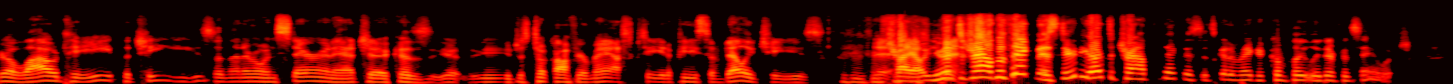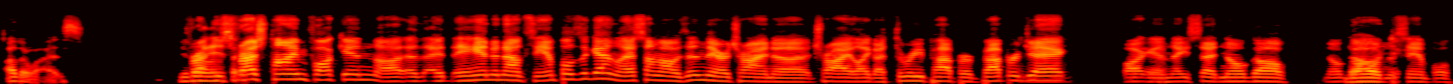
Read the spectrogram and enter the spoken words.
you're allowed to eat the cheese, and then everyone's staring at you because you, you just took off your mask to eat a piece of deli cheese. Try out. You have to try out the thickness, dude. You have to try out the thickness. It's gonna make a completely different sandwich. Otherwise, you know Fre- is fresh time fucking uh, they- handing out samples again last time i was in there trying to try like a three pepper pepper jack fucking Yeah. they said no go no go No, on the sample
